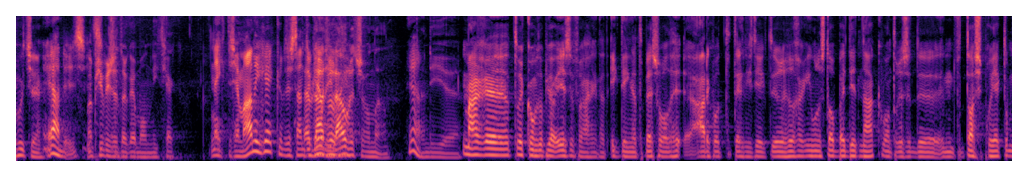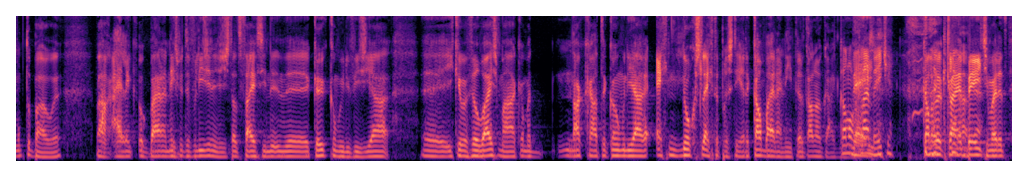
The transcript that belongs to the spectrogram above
Goed, ja. Ja, dus, Maar in principe is het ook helemaal niet gek. nee, het is helemaal niet gek. Er staan Daar natuurlijk daar die heel veel... Lauritsen vandaan. Ja. En die, eh, Maar eh terugkomend op jouw eerste vraag. Dat ik denk dat er best wel aardig wat de technisch directeur heel graag iemand stapt bij dit NAC. Want er is een, de, een fantastisch project om op te bouwen. Waar eigenlijk ook bijna niks meer te verliezen is. Je staat 15 in de keukenkampioen-divisie. Ja, eh, je kunt me veel wijs maken. Maar NAC gaat de komende jaren echt niet nog slechter presteren. Dat kan bijna niet. dat kan ook eigenlijk Kan nog Nee. een klein beetje. kan nog een klein beetje. Maar dit,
